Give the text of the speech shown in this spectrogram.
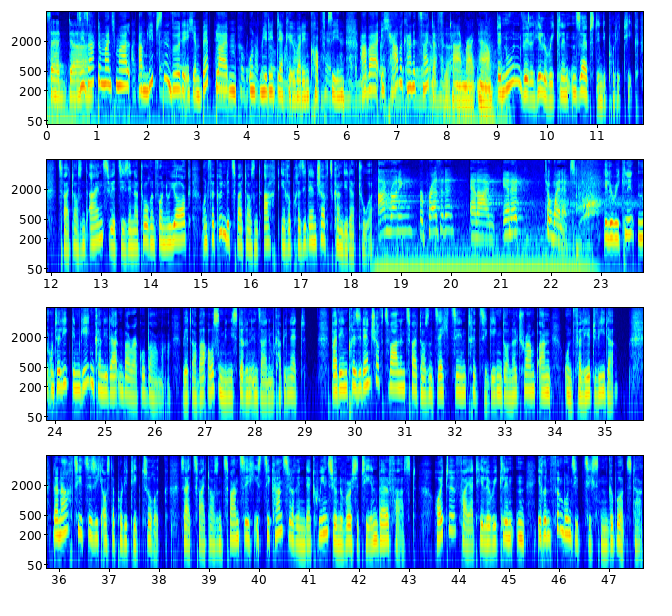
sagte manchmal, am liebsten würde ich im Bett bleiben und mir die Decke über den Kopf ziehen, aber ich habe keine Zeit dafür. Denn nun will Hillary Clinton selbst in die Politik. 2001 wird sie Senatorin von New York und verkündet 2008 ihre Präsidentschaftskandidatur. I'm running for president and I'm in it to win it. Hillary Clinton unterliegt dem Gegenkandidaten Barack Obama, wird aber Außenministerin in seinem Kabinett. Bei den Präsidentschaftswahlen 2016 tritt sie gegen Donald Trump an und verliert wieder. Danach zieht sie sich aus der Politik zurück. Seit 2020 ist sie Kanzlerin der Queen's University in Belfast. Heute feiert Hillary Clinton ihren 75. Geburtstag.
